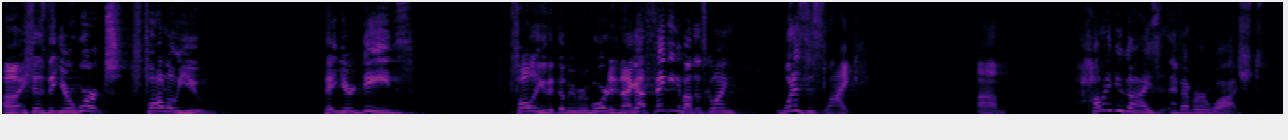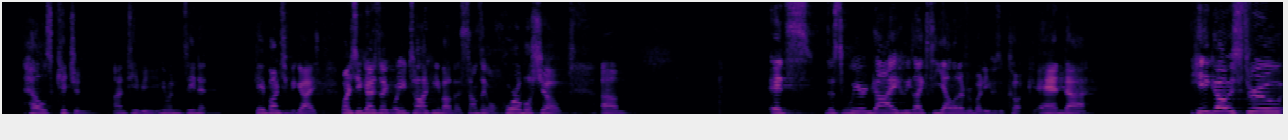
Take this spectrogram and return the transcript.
Uh, he says that your works follow you, that your deeds follow you, that they'll be rewarded. And I got thinking about this, going, what is this like? Um, how many of you guys have ever watched Hell's Kitchen on TV? Anyone seen it? Okay, a bunch of you guys. A bunch of you guys like, what are you talking about? That sounds like a horrible show. Um, it's this weird guy who likes to yell at everybody who's a cook. And uh, he goes through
